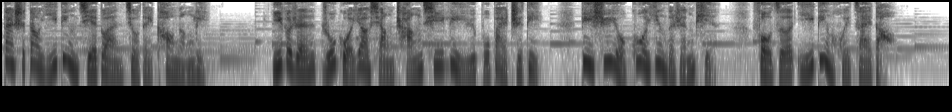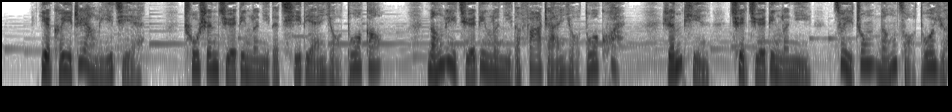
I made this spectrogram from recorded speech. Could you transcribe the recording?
但是到一定阶段就得靠能力。一个人如果要想长期立于不败之地，必须有过硬的人品，否则一定会栽倒。也可以这样理解：出身决定了你的起点有多高，能力决定了你的发展有多快，人品却决定了你最终能走多远。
